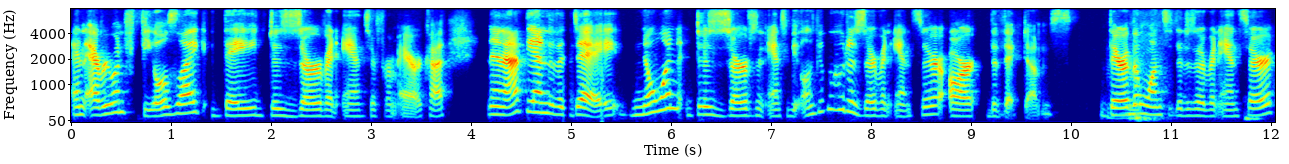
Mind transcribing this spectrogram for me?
and everyone feels like they deserve an answer from Erika. And at the end of the day, no one deserves an answer. The only people who deserve an answer are the victims. They're the mm-hmm. ones that deserve an answer.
